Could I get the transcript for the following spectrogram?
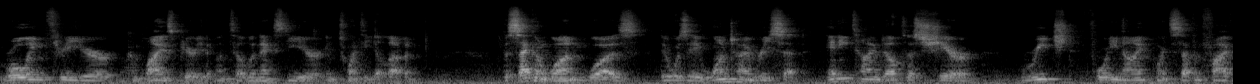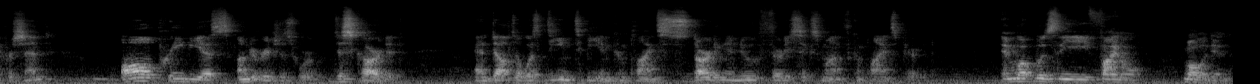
rolling three year compliance period until the next year in 2011. The second one was there was a one time reset. Anytime Delta's share reached 49.75%, all previous underages were discarded and Delta was deemed to be in compliance, starting a new 36 month compliance period. And what was the final mulligan?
